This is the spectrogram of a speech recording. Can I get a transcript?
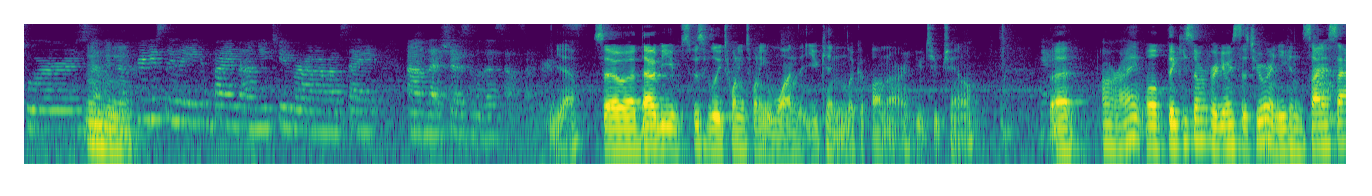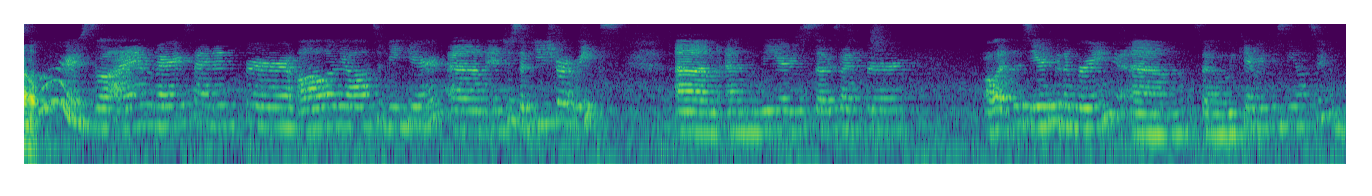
tours that we've Mhm. done previously that you can find on YouTube or on our website um, that show some of those Southside routes. yeah, so uh, that would be specifically 2021 that you can look up on our YouTube channel. Yeah. But all right, well, thank you so much for giving us the tour, and you can sign us out. Of course. Well, I am very excited for all of y'all to be here um, in just a few short weeks. All that this year is going to bring. Um, so we can't wait to see y'all soon.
